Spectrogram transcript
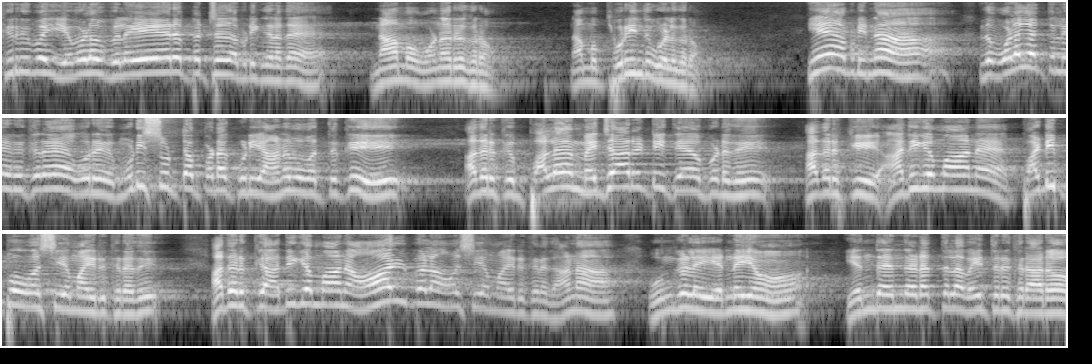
கிருபை எவ்வளவு விலையேற பெற்றது அப்படிங்கிறத நாம உணர்கிறோம். நம்ம புரிந்து கொள்கிறோம். ஏன் அப்படின்னா இந்த உலகத்தில் இருக்கிற ஒரு முடிசூட்டப்படக்கூடிய அனுபவத்துக்கு அதற்கு பல மெஜாரிட்டி தேவைப்படுது. அதற்கு அதிகமான படிப்பு அவசியமாக இருக்கிறது. அதற்கு அதிகமான ஆள்பலம் அவசியமாக இருக்கிறது. ஆனால் உங்களை என்னையும் எந்தெந்த இடத்துல வைத்திருக்கிறாரோ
